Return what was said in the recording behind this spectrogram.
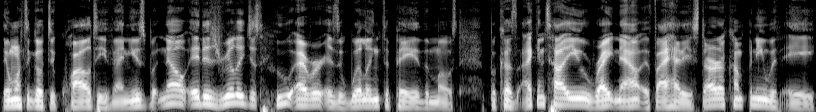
they want to go to quality venues, but no, it is really just whoever is willing to pay the most. Because I can tell you right now, if I had a startup company with a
